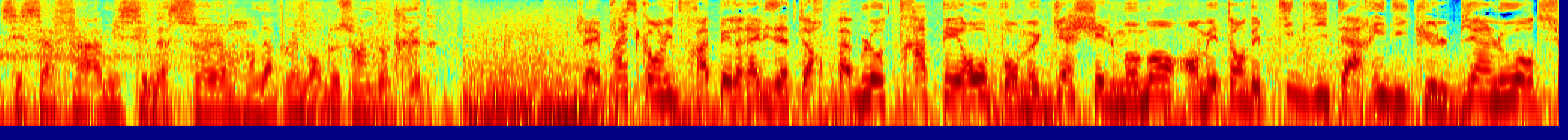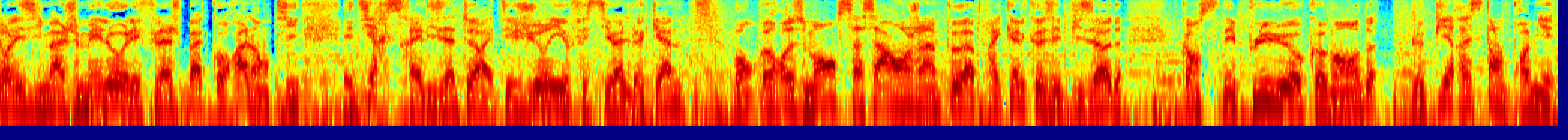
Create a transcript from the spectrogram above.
C'est sa femme et c'est ma sœur. On a vraiment besoin de votre aide. J'avais presque envie de frapper le réalisateur Pablo Trapero pour me gâcher le moment en mettant des petites guitares ridicules bien lourdes sur les images mélo et les flashbacks au ralenti et dire que ce réalisateur était jury au Festival de Cannes. Bon, heureusement, ça s'arrange un peu après quelques épisodes quand ce n'est plus lui aux commandes, le pire restant le premier.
